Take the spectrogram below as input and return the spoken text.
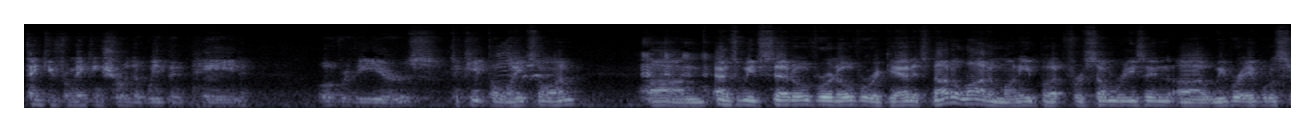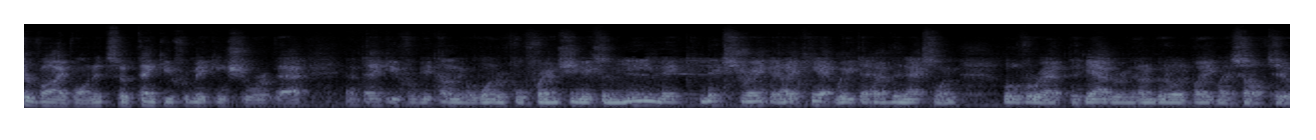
thank you for making sure that we've been paid over the years to keep the lights on. Um, as we've said over and over again, it's not a lot of money, but for some reason uh, we were able to survive on it. So thank you for making sure of that, and thank you for becoming a wonderful friend. She makes a mean mixed drink, and I can't wait to have the next one over at the gathering that I'm going to invite myself to.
